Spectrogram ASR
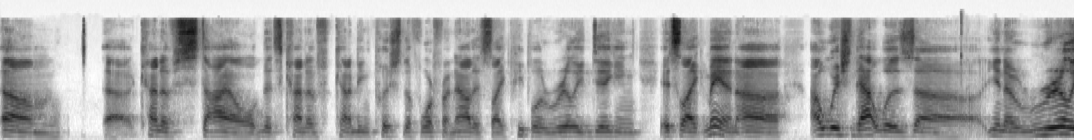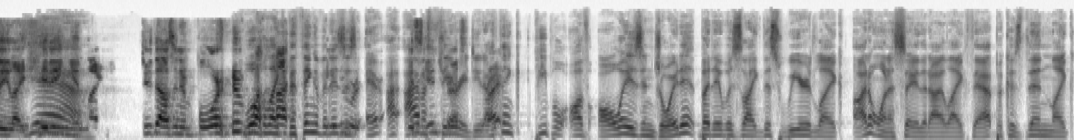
um uh kind of style that's kind of kind of being pushed to the forefront now. That's like people are really digging. It's like man, uh I wish that was uh you know really like hitting in like 2004. well, like the thing of it is, is I, I have a theory, dude. I think people have always enjoyed it, but it was like this weird, like I don't want to say that I like that because then like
